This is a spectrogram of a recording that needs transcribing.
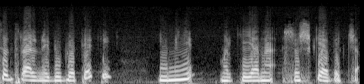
Центральної бібліотеки імені Маркіяна Шашкевича.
